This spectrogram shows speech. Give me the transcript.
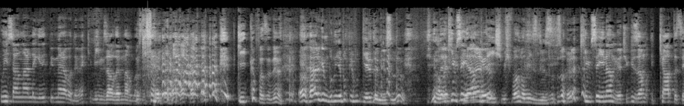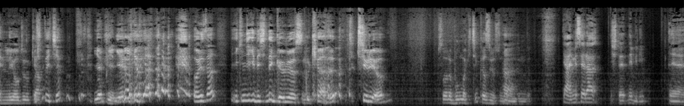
bu insanlarla gidip bir merhaba demek, bir imzalarını almak. Geek kafası değil mi? Ama her gün bunu yapıp yapıp geri dönüyorsun değil mi? Ama Ne- kimse Neler inanmıyor. değişmiş falan onu izliyorsun sonra. Kimse inanmıyor çünkü zaman kağıt da seninle yolculuk yaptığı için Yepyeni. yepyeni. o yüzden ikinci gidişinde gömüyorsun kağıdı. Çürüyor. Sonra bulmak için kazıyorsun döndüğünde. Yani mesela işte ne bileyim e,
